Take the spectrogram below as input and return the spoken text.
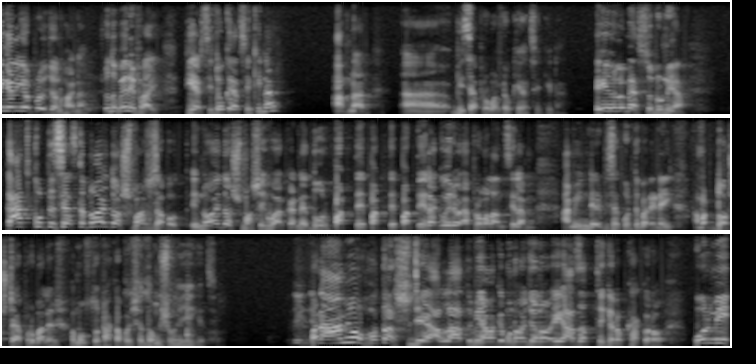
fingering এর প্রয়োজন হয় না। শুধু ভেরিফাই টিআরসি টোকে আছে কিনা? আপনার ভিসা প্রবাল টোকে আছে কিনা? এই হলো ম্যাসেডোনিয়া কাজ করতেছে আজকে নয় দশ মাস যাবত এই নয় দশ মাস এই ওয়ার্কার নিয়ে দৌড় পারতে পারতে পারতে এর আগে অ্যাপ্রুভাল আনছিলাম। আমি ইন্ডিয়ার ভিসা করতে পারি নাই। আমার দশটা অ্যাপ্রুভালের সমস্ত টাকা পয়সা ধ্বংস হয়ে গেছে। মানে আমিও হতাশ যে আল্লাহ তুমি আমাকে মনে হয় যেন এই আজাব থেকে রক্ষা করো। কর্মী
